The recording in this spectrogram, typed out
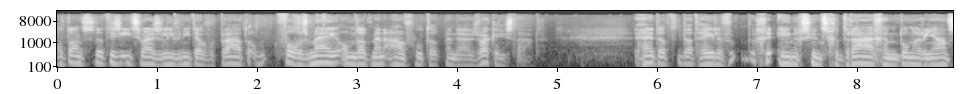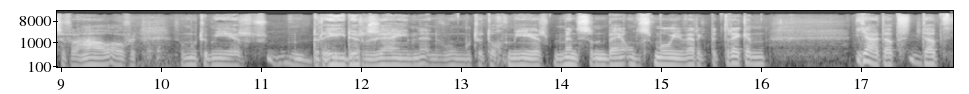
Althans, dat is iets waar ze liever niet over praten. Volgens mij omdat men aanvoelt dat men daar zwak in staat. Dat, dat hele enigszins gedragen Donneriaanse verhaal over... we moeten meer breder zijn en we moeten toch meer mensen bij ons mooie werk betrekken. Ja, dat, dat,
